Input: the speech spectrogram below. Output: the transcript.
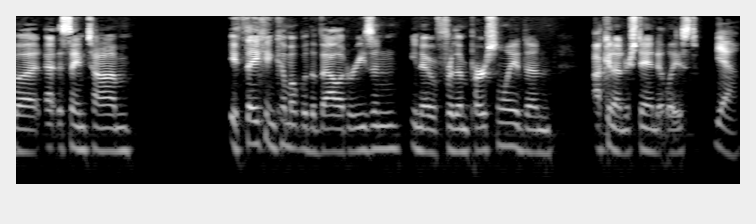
but at the same time, if they can come up with a valid reason, you know, for them personally, then I can understand at least. Yeah.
